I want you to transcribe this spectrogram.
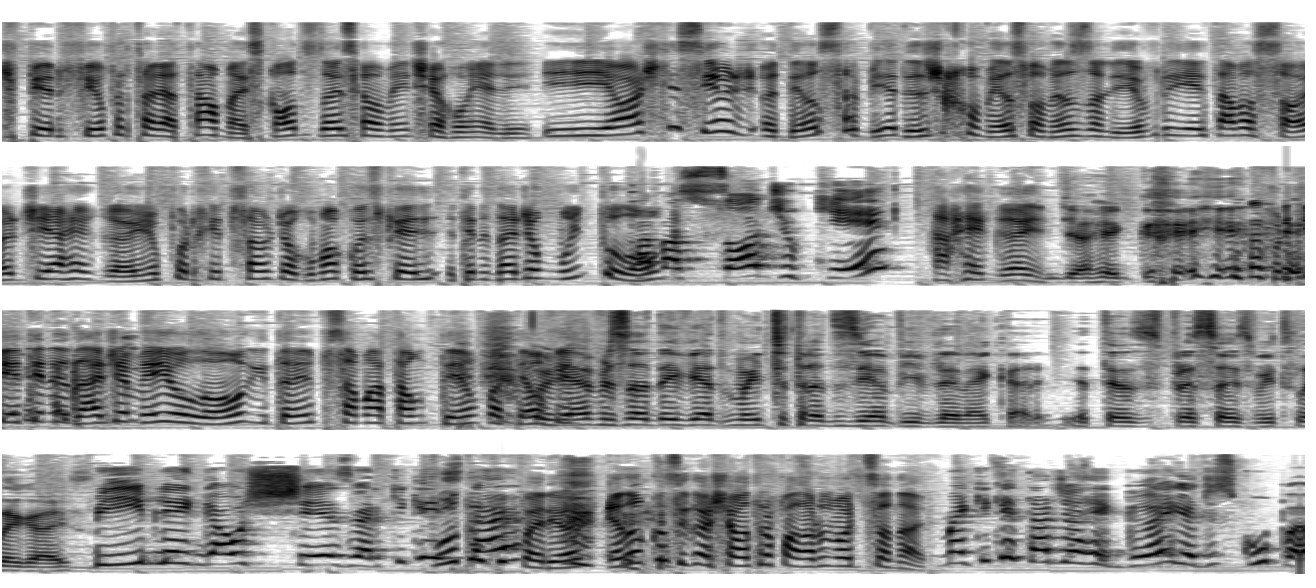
de perfil pra tu olhar, tá, mas qual dos dois realmente é ruim ali. E eu acho que sim, o Deus sabia desde o começo, pelo menos no livro, e ele tava só de arreganho porque ele precisava de alguma coisa, porque a eternidade é muito longa. Tava só de o quê? Arreganho. De arreganho. Porque a eternidade é meio longa, então ele precisa matar um tempo até o O fim. Jefferson devia muito traduzir a Bíblia, né, cara? Ia ter umas expressões muito legais. Bíblia em gauchês, velho. O que, que é Puta estar? que pariu. Eu não consigo achar outra palavra no meu dicionário. Mas o que, que é estar de arreganha? Desculpa,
